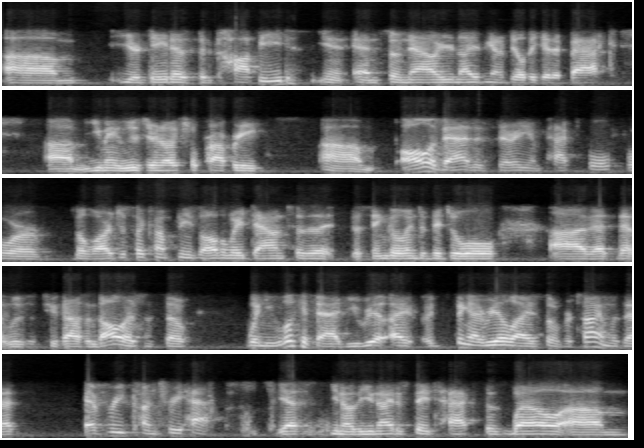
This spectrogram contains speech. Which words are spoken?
Um, your data has been copied, and so now you're not even going to be able to get it back. Um, you may lose your intellectual property. Um, all of that is very impactful for the largest of companies, all the way down to the, the single individual uh, that, that loses $2,000. And so when you look at that, you real, I, the thing I realized over time was that every country hacks. Yes, you know the United States hacks as well. Um,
